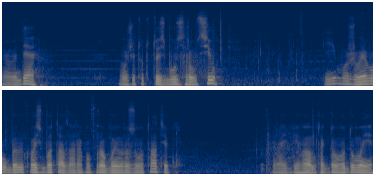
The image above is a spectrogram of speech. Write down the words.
А де? Може тут хтось був з гравців? І, можливо, вбив якогось бота. Зараз попробуємо розлутати. Давай бігом, так довго думає.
